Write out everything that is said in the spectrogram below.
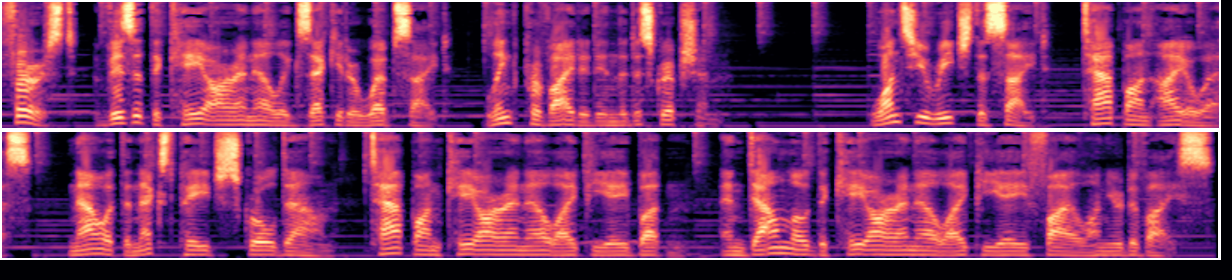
First, visit the KRNL executor website, link provided in the description. Once you reach the site, tap on iOS, now at the next page scroll down, tap on KRNL IPA button, and download the KRNL IPA file on your device.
